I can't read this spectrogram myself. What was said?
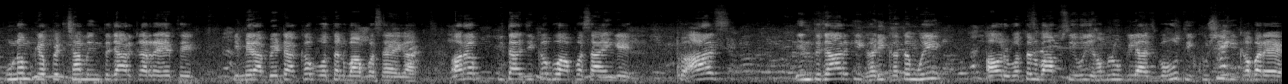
पूनम की अपेक्षा में इंतज़ार कर रहे थे कि मेरा बेटा कब वतन वापस आएगा। अरब पिताजी कब वापस आएँगे? तो आज इंतज़ार की घड़ी खत्म हुई और वतन वापसी हुई। हम लोगों के लिए आज बहुत ही खुशी की खबर है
